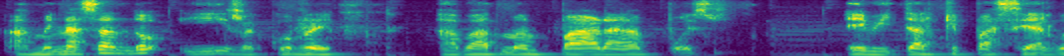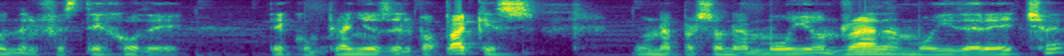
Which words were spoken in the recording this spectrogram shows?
amenazando y recurre a Batman para pues evitar que pase algo en el festejo de, cumpleaños del papá, que es una persona muy honrada, muy derecha,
